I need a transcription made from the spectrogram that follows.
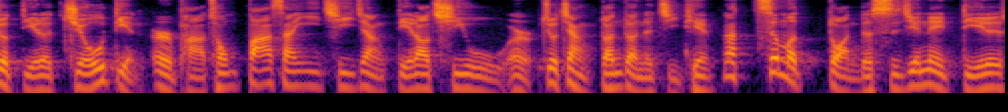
就跌了九点二趴，从八三一七这样跌到七五五二，就这样短短的几天，那这么短的时间内跌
